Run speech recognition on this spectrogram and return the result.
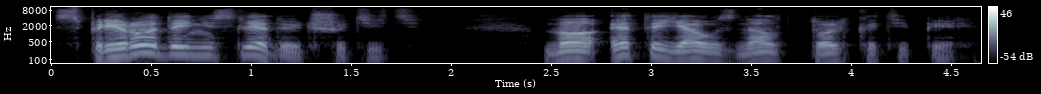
С природой не следует шутить. Но это я узнал только теперь.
